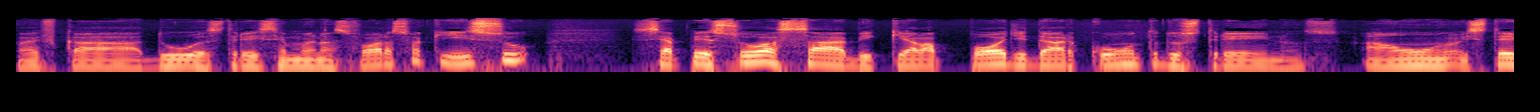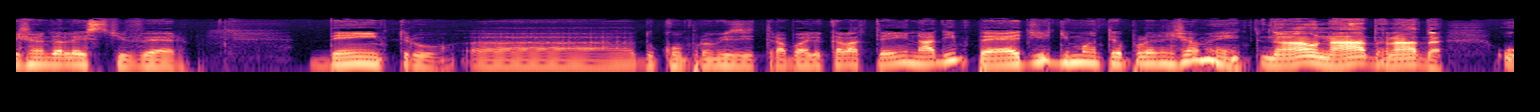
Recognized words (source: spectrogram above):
vai ficar duas, três semanas fora. Só que isso, se a pessoa sabe que ela pode dar conta dos treinos, aonde, esteja onde ela estiver, dentro uh, do compromisso de trabalho que ela tem, nada impede de manter o planejamento. Não, nada, nada. O,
